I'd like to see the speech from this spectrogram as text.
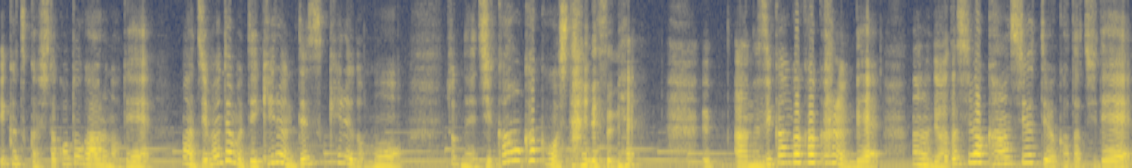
いくつかしたことがあるのでまあ自分でもできるんですけれどもちょっとね時間を確保したいですね あの時間がかかるんでなので私は監修っていう形で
